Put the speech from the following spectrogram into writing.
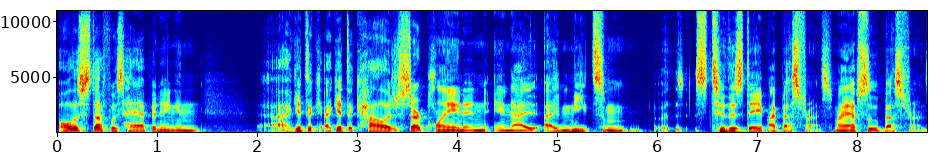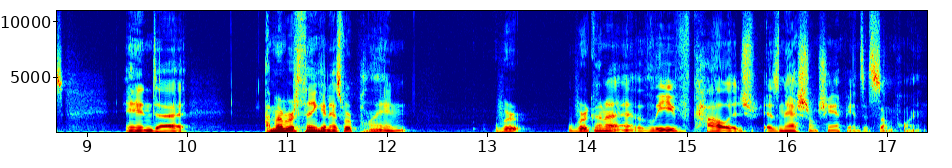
all this stuff was happening, and I get to I get to college, start playing, and and I I meet some to this day my best friends, my absolute best friends, and uh, I remember thinking as we're playing, we're we're gonna leave college as national champions at some point,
